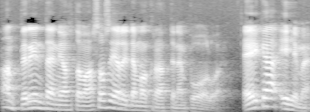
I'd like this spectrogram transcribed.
Antti Rinteen johtama sosiaalidemokraattinen puolue. Eikä ihme,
